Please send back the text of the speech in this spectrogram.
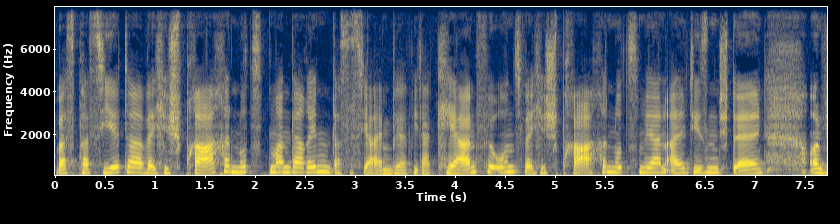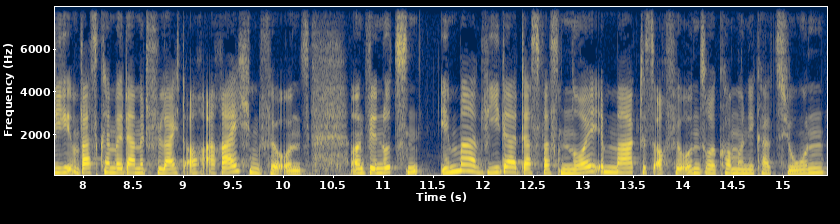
was passiert da, welche Sprache nutzt man darin. Das ist ja wieder Kern für uns. Welche Sprache nutzen wir an all diesen Stellen und wie, was können wir damit vielleicht auch erreichen für uns? Und wir nutzen immer wieder das, was neu im Markt ist, auch für unsere Kommunikation.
